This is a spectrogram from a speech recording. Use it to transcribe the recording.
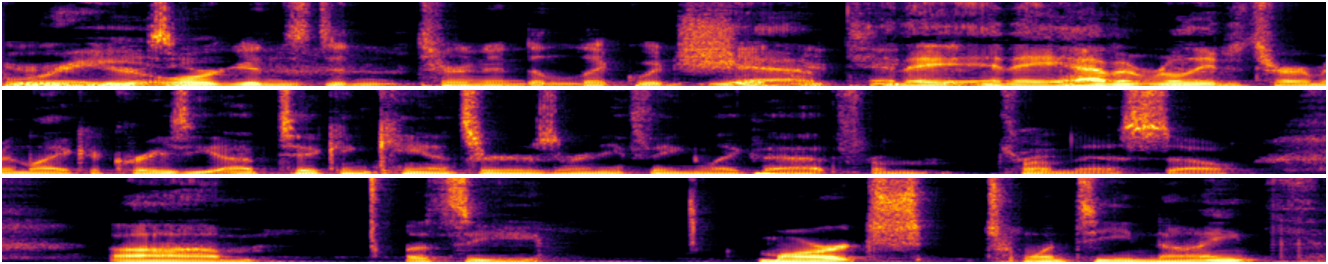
Your, crazy. your organs didn't turn into liquid shit. yeah, Your teeth and they and they haven't really determined like a crazy uptick in cancers or anything like that from from this. So, um, let's see, March 29th,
